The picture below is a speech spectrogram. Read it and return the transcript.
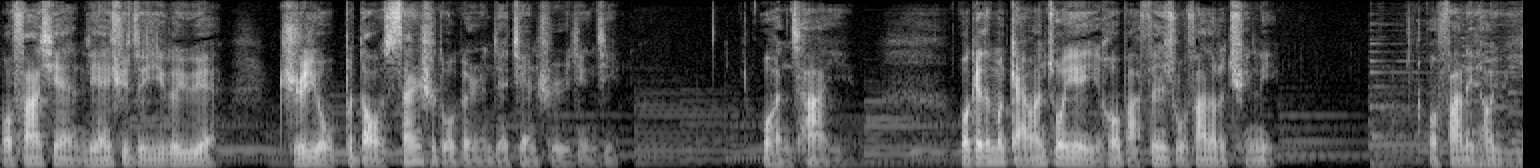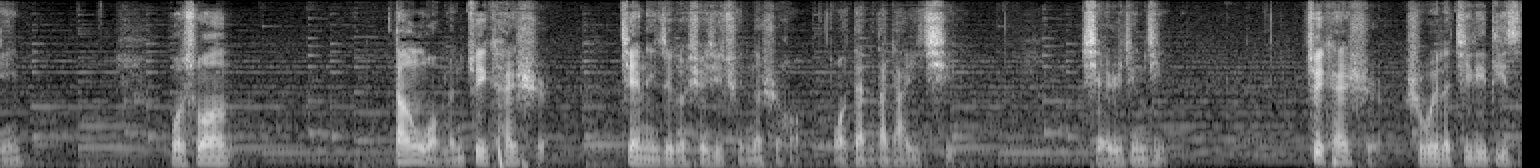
我发现连续这一个月。只有不到三十多个人在坚持日精进，我很诧异。我给他们改完作业以后，把分数发到了群里。我发了一条语音，我说：“当我们最开始建立这个学习群的时候，我带着大家一起写日精进。最开始是为了激励弟子，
